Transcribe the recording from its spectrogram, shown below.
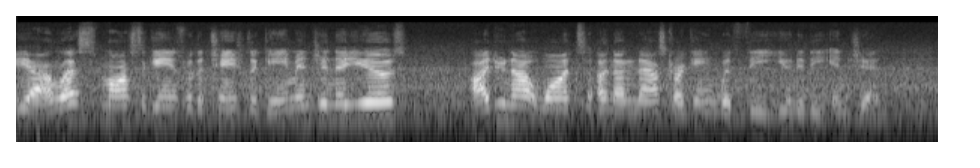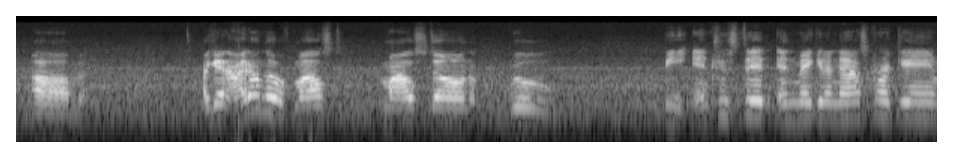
yeah, unless Monster Games were to change the game engine they use, I do not want another NASCAR game with the Unity engine. Um, again, I don't know if Milestone will be interested in making a NASCAR game.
